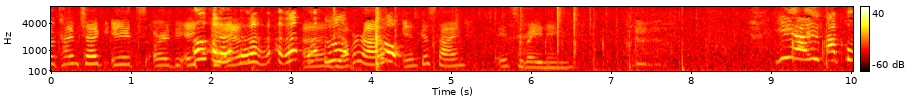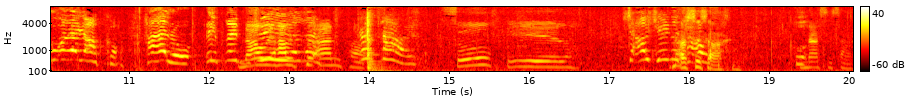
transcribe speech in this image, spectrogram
So time check, it's already 8 p.m. and we have arrived in Gastein. It's raining. Hier ist der coole Jakob. Hallo, ich Now we have to Ziele. unpack. Deshalb. So viel Schau, schönes Nasse Haus. Sachen. nasse Sachen.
